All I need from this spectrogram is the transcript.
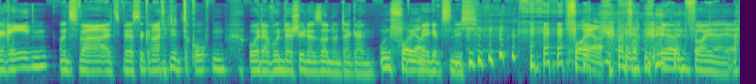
Regen, und zwar als wärst du gerade in den Tropen, oder wunderschöner Sonnenuntergang. Und Feuer. Und mehr gibt's nicht. Feuer. ja, und Feuer, ja.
